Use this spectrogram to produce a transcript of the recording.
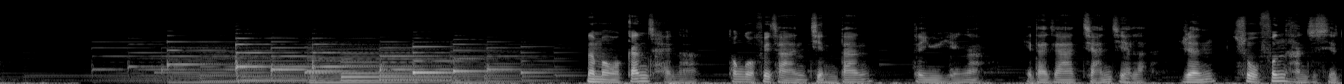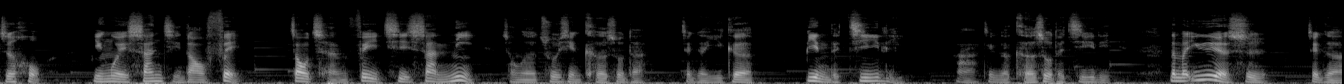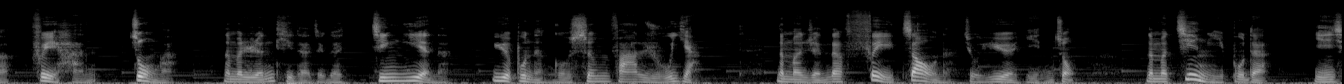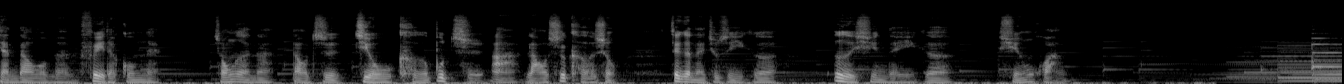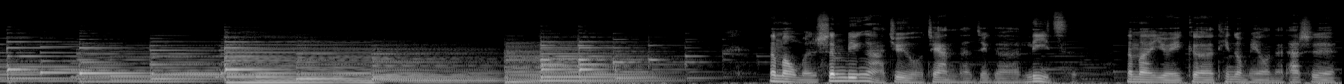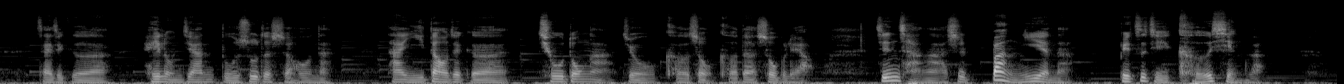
那么我刚才呢，通过非常简单的语言啊，给大家讲解了人受风寒之邪之后，因为伤及到肺，造成肺气上逆，从而出现咳嗽的这个一个病的机理。啊，这个咳嗽的机理，那么越是这个肺寒重啊，那么人体的这个津液呢，越不能够生发濡养，那么人的肺燥呢就越严重，那么进一步的影响到我们肺的功能，从而呢导致久咳不止啊，老是咳嗽，这个呢就是一个恶性的一个循环。那么我们身边啊就有这样的这个例子。那么有一个听众朋友呢，他是在这个黑龙江读书的时候呢，他一到这个秋冬啊就咳嗽，咳得受不了，经常啊是半夜呢被自己咳醒了，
